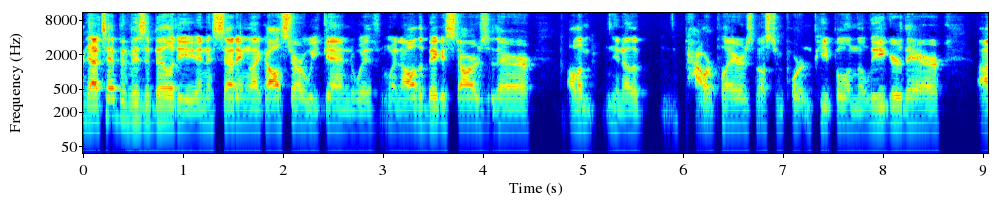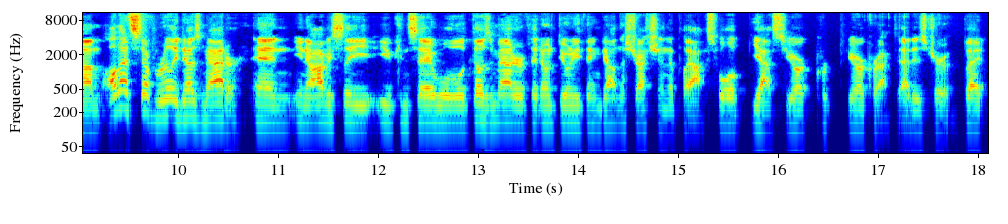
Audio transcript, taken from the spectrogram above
that type of visibility in a setting like All Star Weekend, with when all the biggest stars are there, all the you know the power players, most important people in the league are there. Um, all that stuff really does matter. And, you know, obviously you can say, well, it doesn't matter if they don't do anything down the stretch in the playoffs. Well, yes, you're, you're correct. That is true. But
